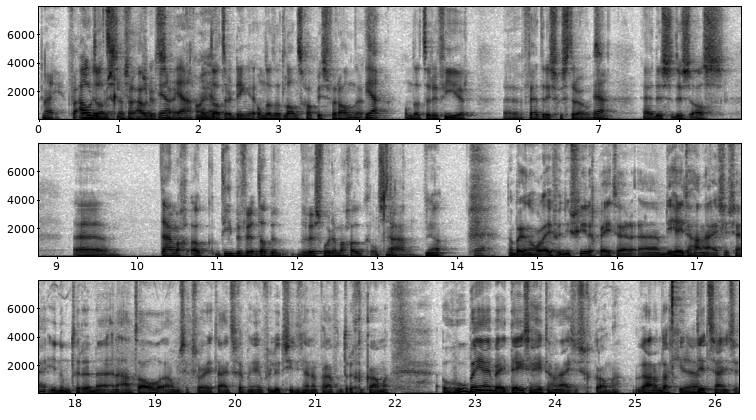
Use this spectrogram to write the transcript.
Nee, verouderd omdat ze verouderd zijn. Ja, oh, omdat, er dingen, omdat het landschap is veranderd. Omdat de rivier uh, verder is gestroomd. Hè, dus, dus als daar mag ook die dat bewustwording mag ook ontstaan. Ja. ja. Dan ben ik nog wel even nieuwsgierig, Peter. Um, die hete hangijzers. Hè? Je noemt er een, eh, een aantal. Homoseksualiteit, schepping, evolutie. Die zijn er een paar van teruggekomen. Hoe ben jij bij deze hete hangijzers gekomen? Waarom dacht je, dit zijn ze?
